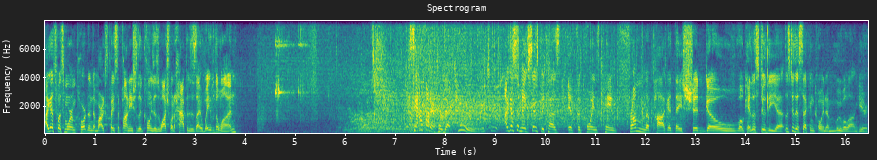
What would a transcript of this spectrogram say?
I guess what's more important than the marks placed upon each of the coins is watch what happens as I wave the one. See, I thought I heard that too. I guess it makes sense because if the coins came from the pocket, they should go. Okay, let's do the uh, let's do the second coin and move along here.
